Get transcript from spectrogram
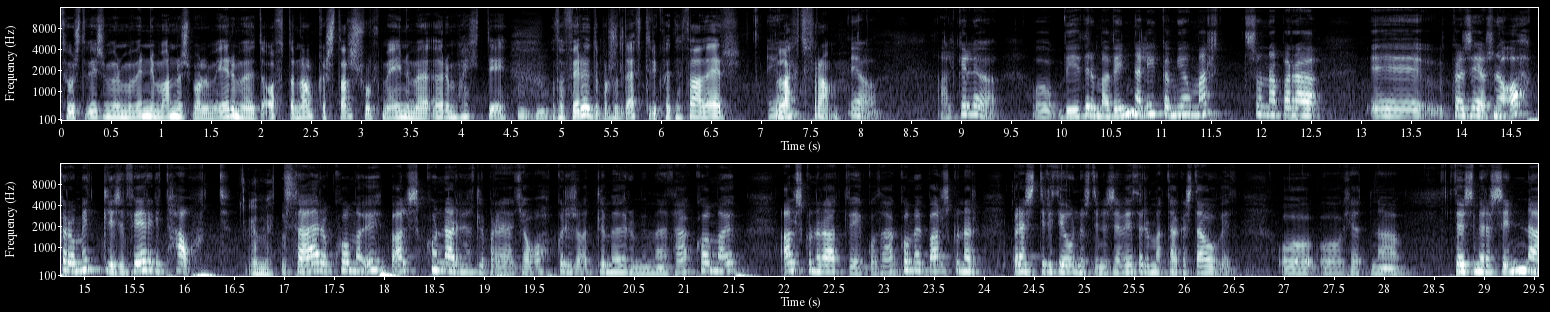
þú veist, við sem erum að vinna í mannusmálum erum við þetta ofta nálga starfsfólk með einu með öðrum hætti Mhm. og það fyrir þetta bara svolítið eftir í hvernig það er Já. lagt fram. Já, algjörlega og við erum að vinna líka mjög margt svona bara uh, hvað að segja, svona okkar á milli sem fer ekki tátt og það er að koma upp alls konar bara hjá okkur eins og öllum öðrum það koma upp alls konar atvik og það koma upp alls konar brestir í þjónustinu sem við þurfum að takast á við. Og, og hérna þau sem er að sinna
